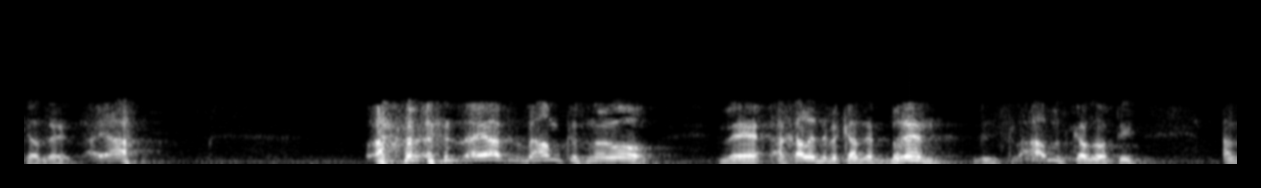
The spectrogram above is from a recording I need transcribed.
כזה, זה היה, זה היה באמקוס נורו, ואכל את זה בכזה ברן, באסלאבוס כזאת. אז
